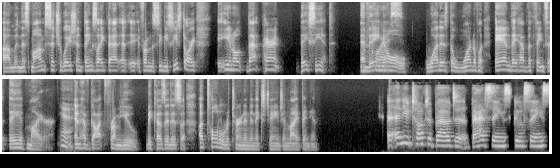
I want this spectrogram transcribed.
um, in this mom's situation, things like that, uh, from the CBC story, you know, that parent they see it, and Of they course. know what is the wonderful, and they have the things that they admire yeah. and have got from you because it is a, a total return and an exchange, in my opinion. And you talked about uh, bad things, good things.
